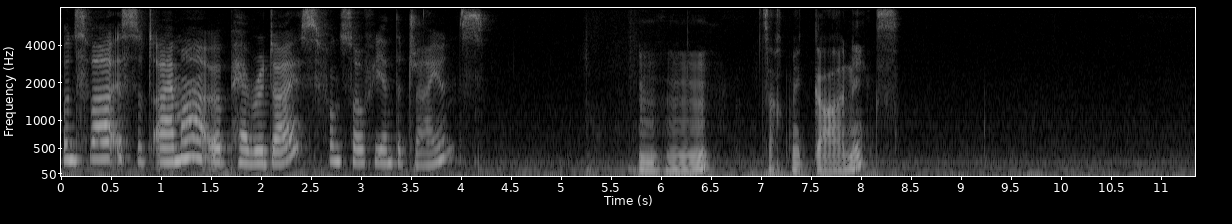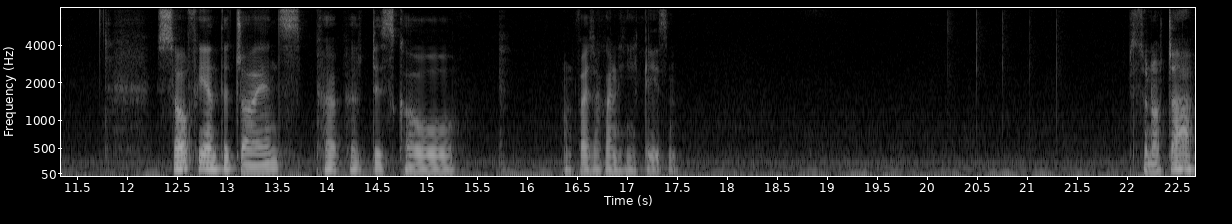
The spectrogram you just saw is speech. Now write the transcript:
Und zwar ist es einmal äh, Paradise von Sophie and the Giants. Mhm. Sagt mir gar nichts. Sophie and the Giants, Purple Disco. Und weiter kann ich nicht lesen. Bist du noch da?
